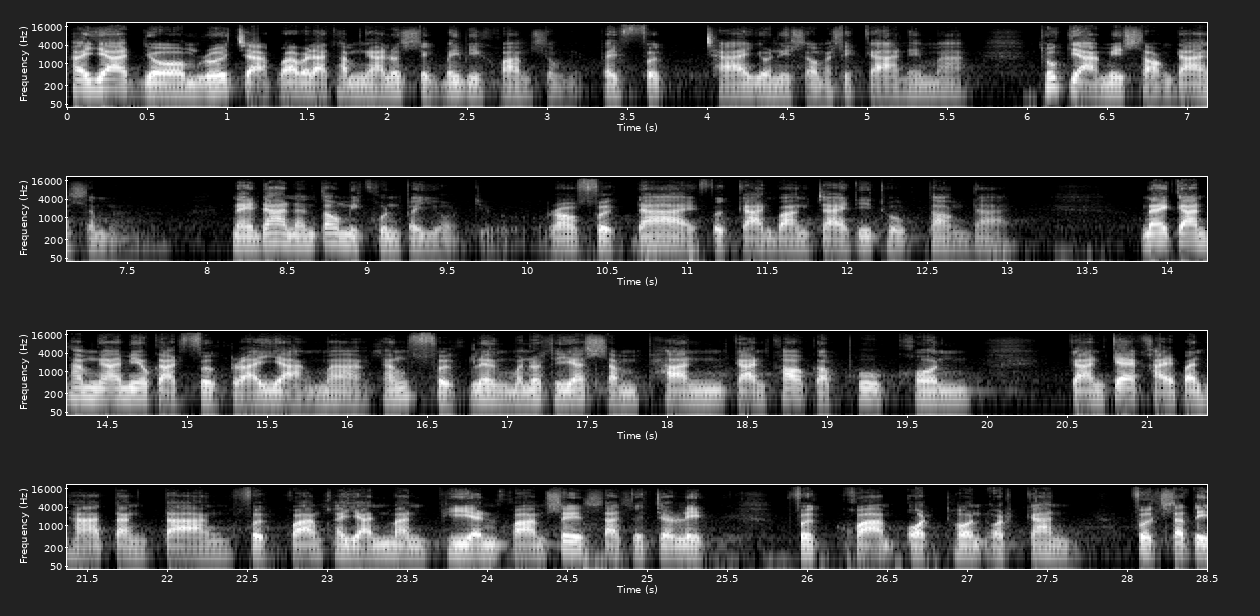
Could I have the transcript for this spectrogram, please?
ถ้าญาติโยมรู้จักว่าเวลาทำงานรู้สึกไม่มีความสุขไปฝึกใช้โยนิโสมนสิการให้มาก ทุกอย่างมีสองด้านเสมอ ในด้านนั้นต้องมีคุณประโยชน์อยู่ เราฝึกได้ฝึกการวางใจที่ถูกต้องได้ ในการทำงานมีโอกาสฝึกหลายอย่างมาก ทั้งฝึกเรื่องมนุษยสัมพันธ์ การเข้ากับผู้คน การแก้ไขปัญหาต่างๆ ฝึกความขยันหมั่นเพียรความซื่อสัตย์สุจริต ฝึกความอดทนอดกั้น ฝึกสติ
